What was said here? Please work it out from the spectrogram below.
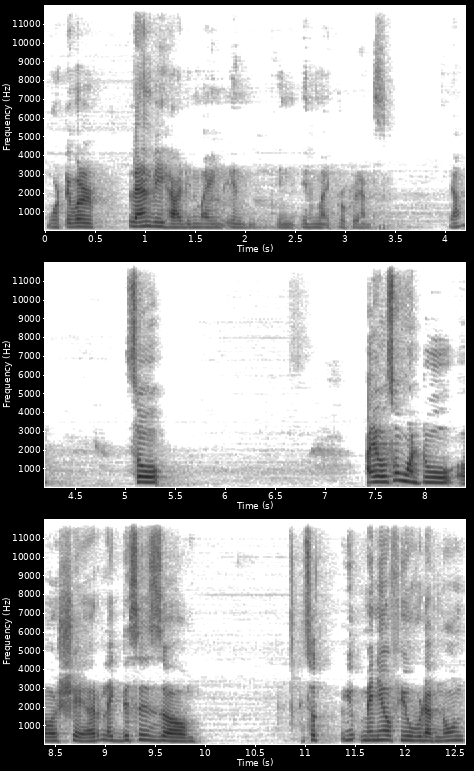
whatever plan we had in mind in, in, in my programs. Yeah. So I also want to uh, share like this is, uh, so you, many of you would have known,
